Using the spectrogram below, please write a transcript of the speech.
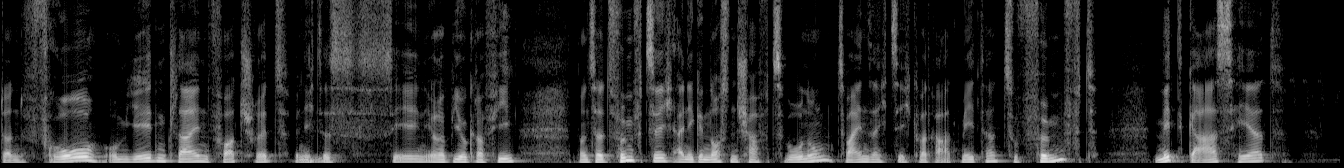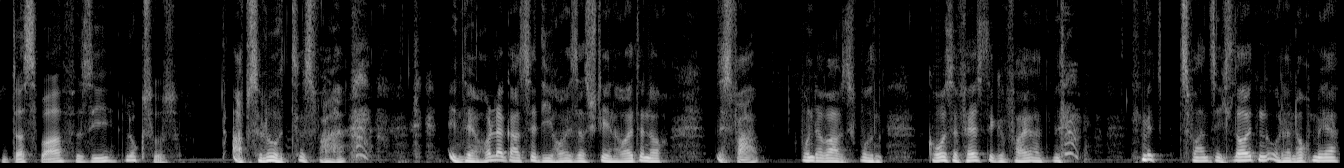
dann froh um jeden kleinen Fortschritt, wenn ich das sehe in ihrer Biografie. 1950 eine Genossenschaftswohnung, 62 Quadratmeter, zu fünft, mit Gasherd. Und das war für sie Luxus. Absolut. Das war in der Hollergasse, die Häuser stehen heute noch. Es war wunderbar. Es wurden große Feste gefeiert mit, mit 20 Leuten oder noch mehr.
